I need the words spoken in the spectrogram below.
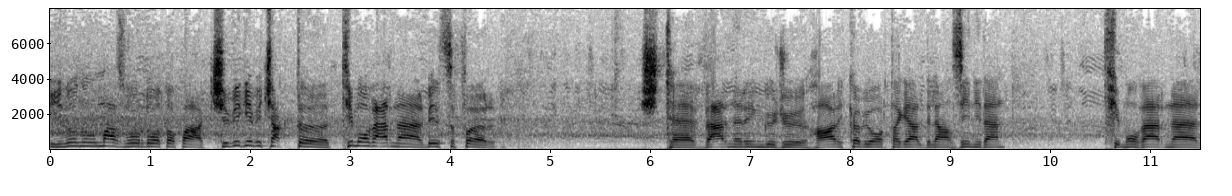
inanılmaz vurdu o topa. Çivi gibi çaktı. Timo Werner 1-0. İşte Werner'in gücü. Harika bir orta geldi Lanzini'den. Timo Werner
